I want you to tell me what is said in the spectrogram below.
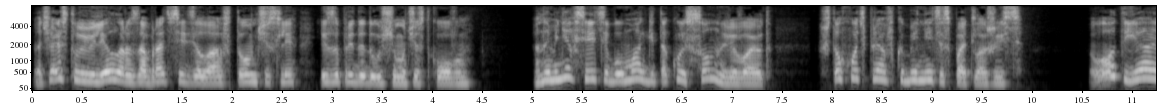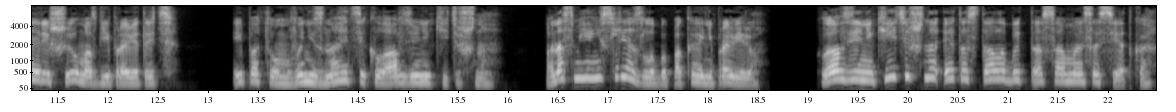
Начальство велело разобрать все дела, в том числе и за предыдущим участковым. А на меня все эти бумаги такой сон навевают, что хоть прям в кабинете спать ложись. Вот я и решил мозги проветрить. И потом, вы не знаете Клавдию Никитишну. Она с меня не слезла бы, пока я не проверю. Клавдия Никитишна — это стала быть та самая соседка.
